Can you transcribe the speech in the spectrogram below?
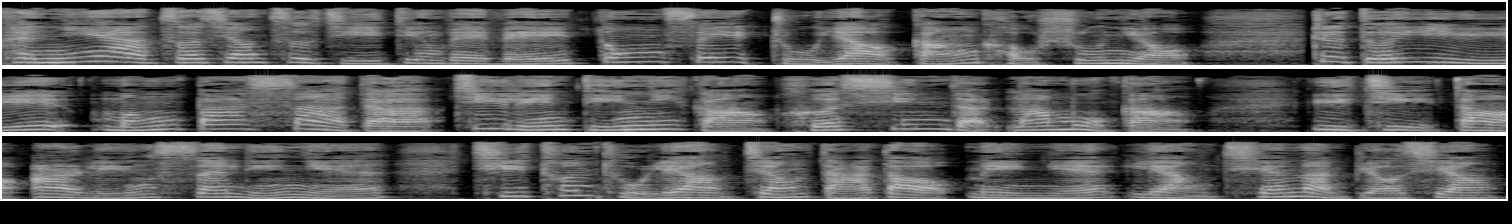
肯尼亚则将自己定位为东非主要港口枢纽，这得益于蒙巴萨的基林迪尼港和新的拉木港。预计到二零三零年，其吞吐量将达到每年两千万标箱。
